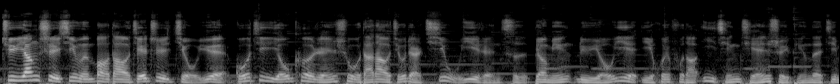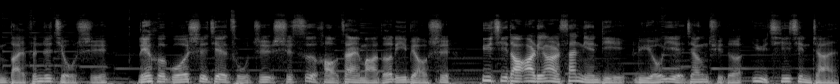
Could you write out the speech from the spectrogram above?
据央视新闻报道，截至九月，国际游客人数达到九点七五亿人次，表明旅游业已恢复到疫情前水平的近百分之九十。联合国世界组织十四号在马德里表示，预计到二零二三年底，旅游业将取得预期进展。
